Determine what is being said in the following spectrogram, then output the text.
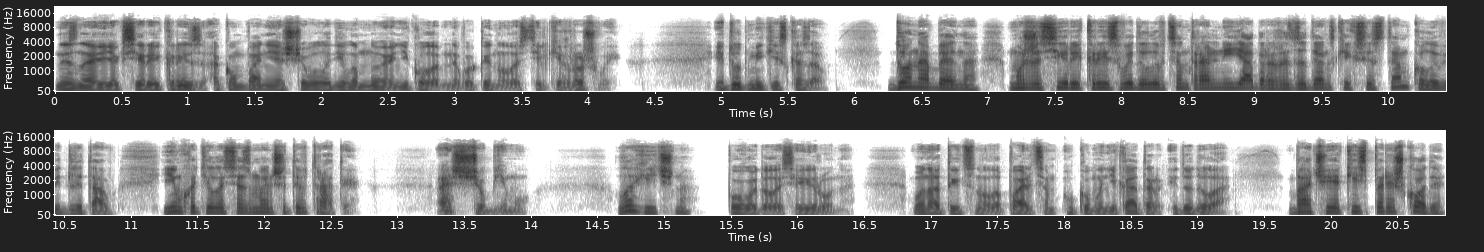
Не знаю, як сірий криз, а компанія, що володіла мною, ніколи б не покинула стільки грошви. І тут Мікі сказав: Дона Бена, може, сірий крис видалив центральні ядра резидентських систем, коли відлітав? Їм хотілося зменшити втрати. А що б йому? Логічно. погодилася Ірона. Вона тицнула пальцем у комунікатор і додала. Бачу якісь перешкоди.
